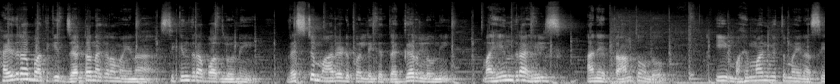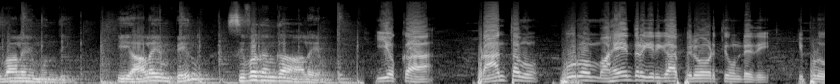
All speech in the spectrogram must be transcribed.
హైదరాబాద్కి జంట నగరమైన సికింద్రాబాద్లోని వెస్ట్ మారేడుపల్లికి దగ్గరలోని మహేంద్ర హిల్స్ అనే ప్రాంతంలో ఈ మహిమాన్వితమైన శివాలయం ఉంది. ఈ ఆలయం పేరు శివగంగా ఆలయం. ఈ యొక్క ప్రాంతము పూర్వం మహేంద్రగిరిగా పిలువబడుతూ ఉండేది. ఇప్పుడు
